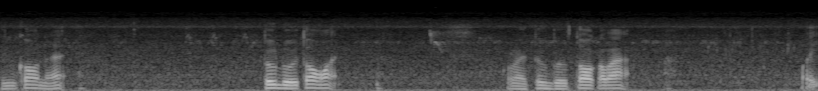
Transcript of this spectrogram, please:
Xứng con đấy. Tương đối to ấy. Con này tương đối to các bạn. Ôi.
